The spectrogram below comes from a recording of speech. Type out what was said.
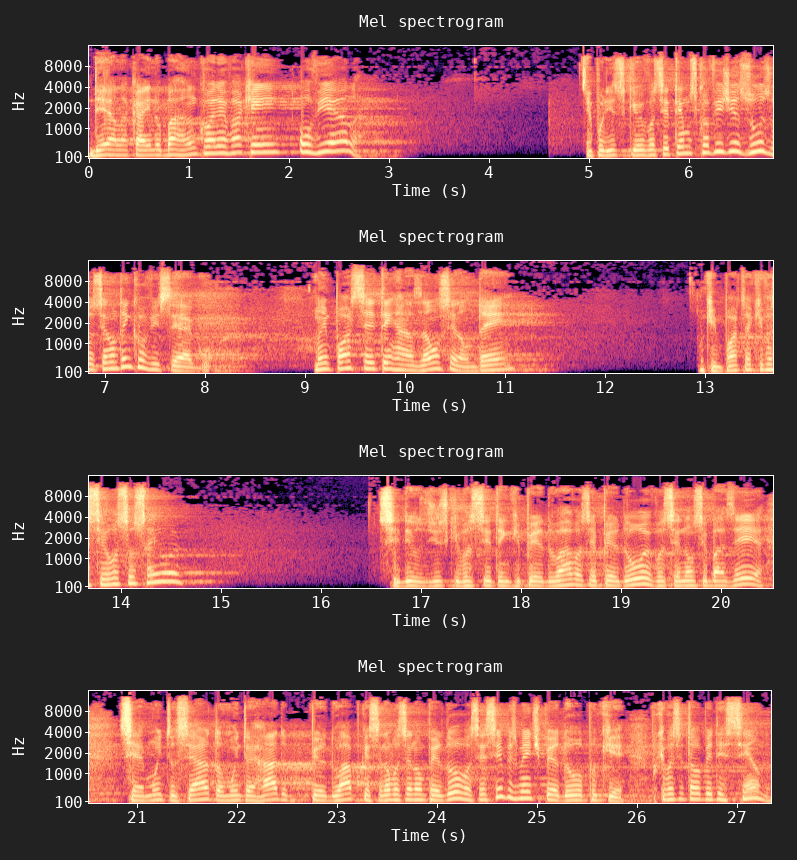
dela cair no barranco, vai levar quem ouvir ela. É por isso que eu e você temos que ouvir Jesus, você não tem que ouvir cego. Não importa se ele tem razão ou se não tem. O que importa é que você ouça o Senhor. Se Deus diz que você tem que perdoar, você perdoa, você não se baseia se é muito certo ou muito errado perdoar, porque senão você não perdoa, você simplesmente perdoa, por quê? Porque você está obedecendo.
